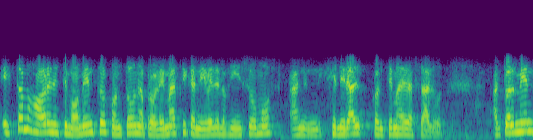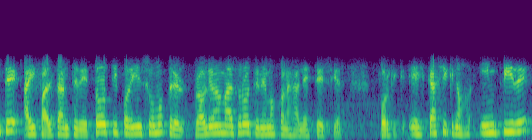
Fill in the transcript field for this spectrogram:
Estamos ahora en este momento con toda una problemática a nivel de los insumos, en general con el tema de la salud. Actualmente hay faltante de todo tipo de insumos, pero el problema mayor lo tenemos con las anestesias, porque es casi que nos impide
